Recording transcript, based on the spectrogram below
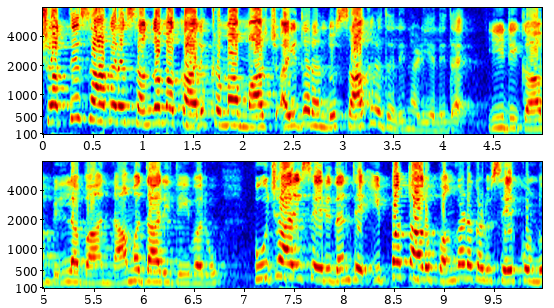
ಶಕ್ತಿ ಸಾಗರ ಸಂಗಮ ಕಾರ್ಯಕ್ರಮ ಮಾರ್ಚ್ ಐದರಂದು ಸಾಗರದಲ್ಲಿ ನಡೆಯಲಿದೆ. ಈಡಿಗ ಬಿಲ್ಲವ, ನಾಮದಾರಿ ದೇವರು, ಪೂಜಾರಿ ಸೇರಿದಂತೆ ಇಪ್ಪತ್ತಾರು ಪಂಗಡಗಳು ಸೇರ್ಕೊಂಡು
